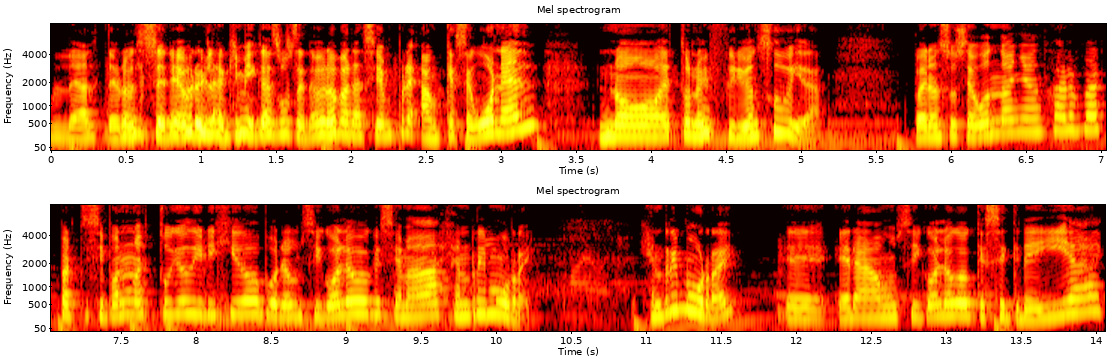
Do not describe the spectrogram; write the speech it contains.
le alteró el cerebro y la química de su cerebro para siempre, aunque según él, no, esto no infirió en su vida. Pero en su segundo año en Harvard participó en un estudio dirigido por un psicólogo que se llamaba Henry Murray. Henry Murray eh, era un psicólogo que se creía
